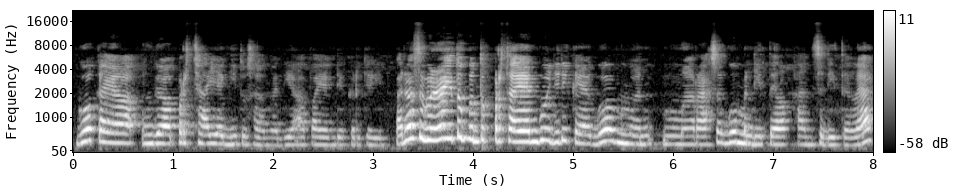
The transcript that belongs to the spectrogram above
gue kayak nggak percaya gitu sama dia apa yang dia kerjain. Padahal sebenarnya itu bentuk percayaan gue jadi kayak gue merasa gue mendetailkan sedetailnya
